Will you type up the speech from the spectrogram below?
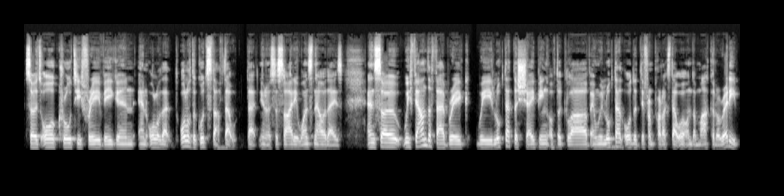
so it's all cruelty free, vegan, and all of that, all of the good stuff that that you know society wants nowadays. And so we found the fabric, we looked at the shaping of the glove, and we looked at all the different products that were on the market already,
